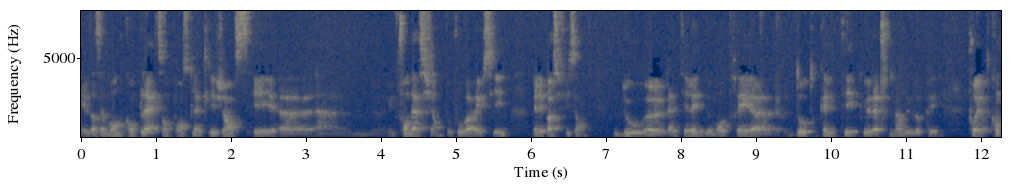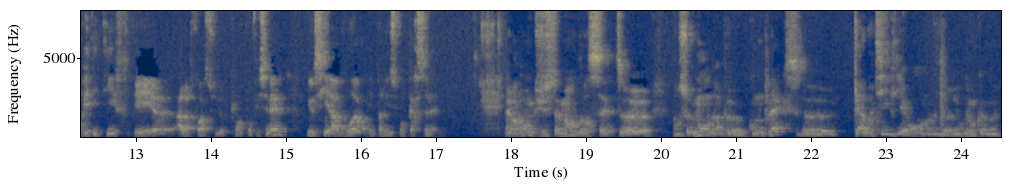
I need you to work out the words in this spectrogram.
et dans un monde complexe, on pense que l'intelligence est un fondation pour pouvoir réussir, elle n'est pas suffisante. D'où euh, l'intérêt de montrer euh, d'autres qualités que l'être humain développé pour être compétitif et euh, à la fois sur le plan professionnel, mais aussi avoir épanouissement personnel. Alors donc justement dans, cette, dans ce monde un peu complexe, chaotique dirions-nous, comme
